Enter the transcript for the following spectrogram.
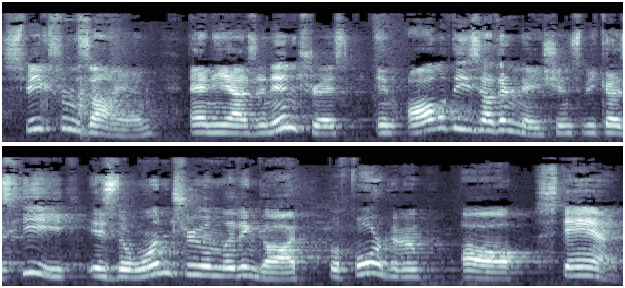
speaks from Zion, and he has an interest in all of these other nations because he is the one true and living God before whom all stand.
